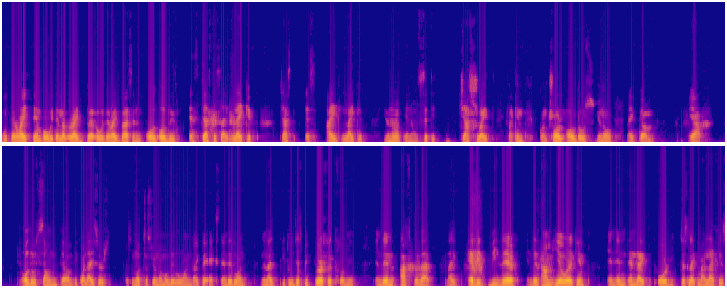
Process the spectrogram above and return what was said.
with the right tempo, with the right with the right bass, and all all this, as just as I like it, just as I like it, you know, and I'll set it just right. If I can control all those, you know, like um, yeah, all those sound um, equalizers. It's not just your normal little one, like the extended one. Like it will just be perfect for me. And then after that, like have it be there, and then I'm here working, and and, and like or just like my life is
